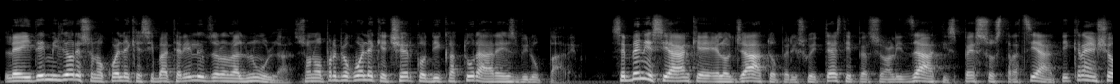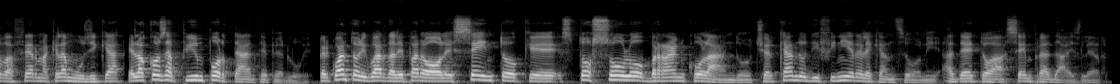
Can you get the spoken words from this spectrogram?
Le idee migliori sono quelle che si materializzano dal nulla, sono proprio quelle che cerco di catturare e sviluppare. Sebbene sia anche elogiato per i suoi testi personalizzati, spesso strazianti, Crenshaw afferma che la musica è la cosa più importante per lui. Per quanto riguarda le parole, sento che sto solo brancolando, cercando di finire le canzoni, ha detto a, sempre ad Eisler.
